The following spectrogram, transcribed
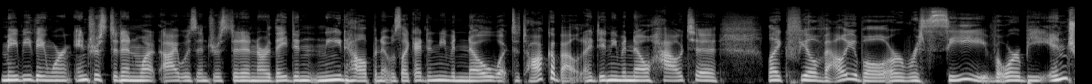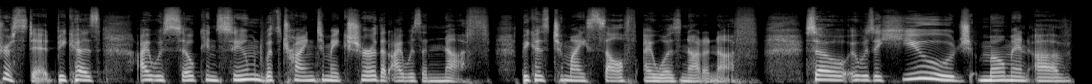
maybe they weren't interested in what I was interested in or they didn't need help. And it was like, I didn't even know what to talk about. I didn't even know how to like feel valuable or receive receive or be interested because I was so consumed with trying to make sure that I was enough because to myself, I was not enough. So it was a huge moment of,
